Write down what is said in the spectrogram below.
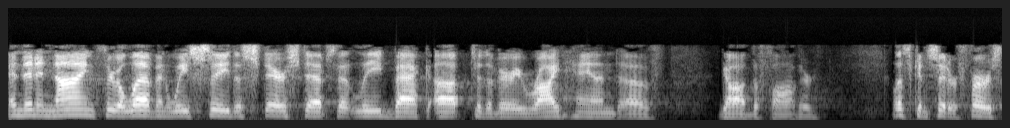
And then in 9 through 11, we see the stair steps that lead back up to the very right hand of God the Father. Let's consider first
